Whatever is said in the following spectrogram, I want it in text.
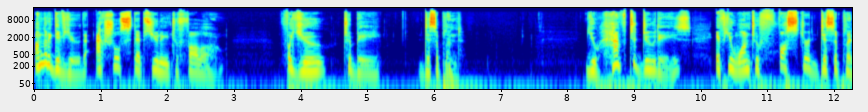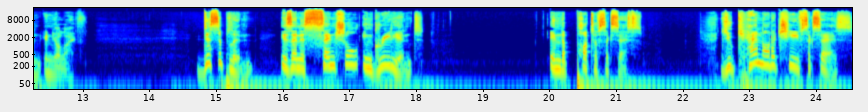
I'm going to give you the actual steps you need to follow for you to be disciplined. You have to do these if you want to foster discipline in your life. Discipline is an essential ingredient in the pot of success. You cannot achieve success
